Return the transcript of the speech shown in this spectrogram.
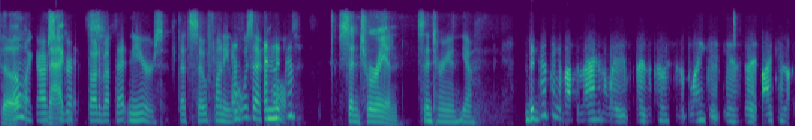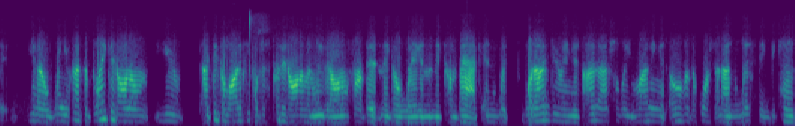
the oh my gosh, Tigger, I thought about that in years. That's so funny. what was that and the called? good- Centurion. Centurion. Yeah. the good thing about the MagnaWave, as opposed to the blanket is that I can, you know, when you've got the blanket on them, you, I think a lot of people just put it on them and leave it on them for a bit and they go away and then they come back. And with what I'm doing is I'm actually running it over the horse and I'm lifting because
